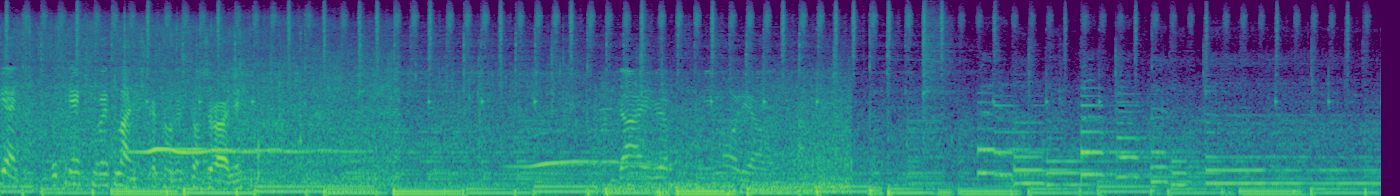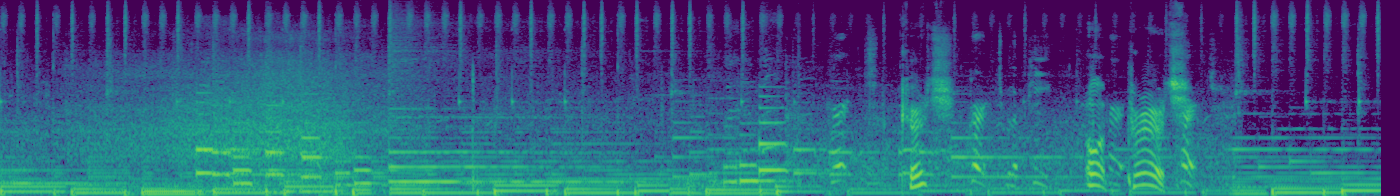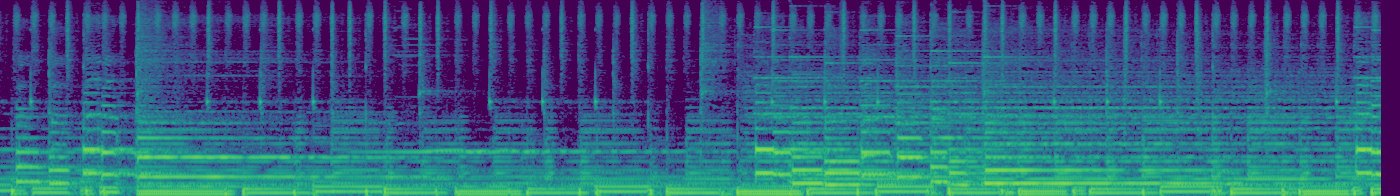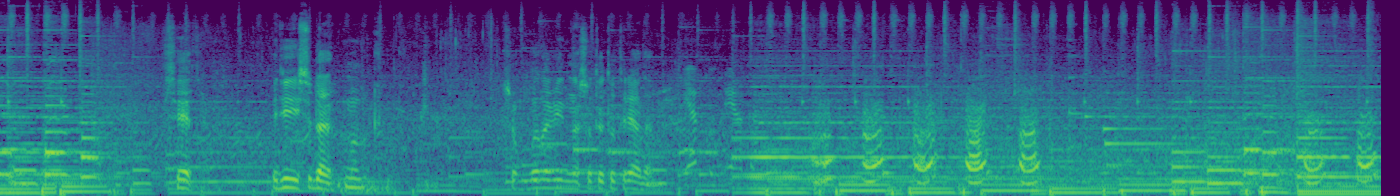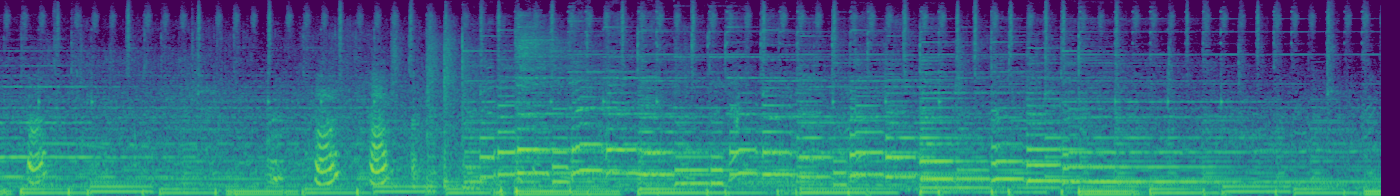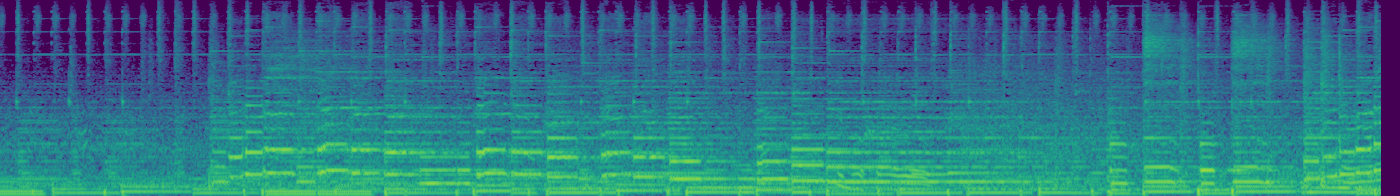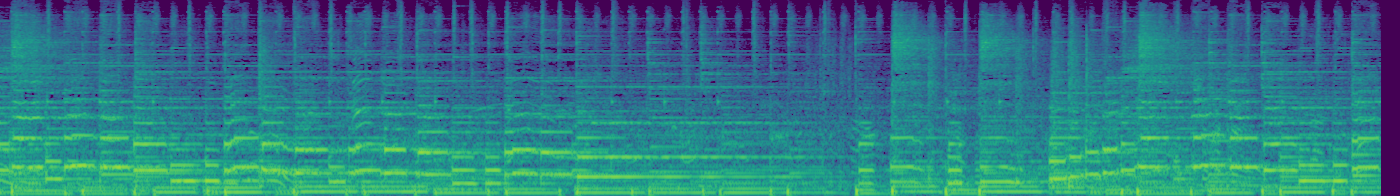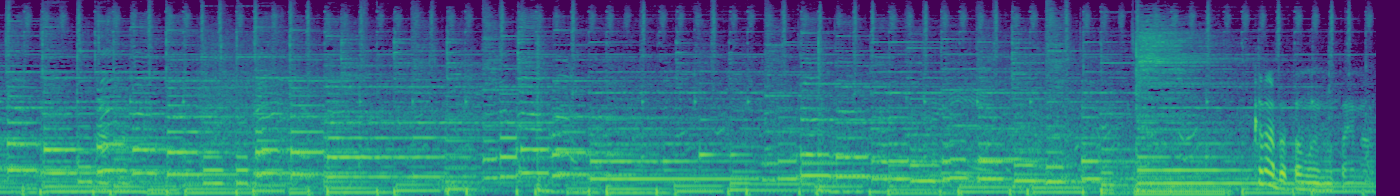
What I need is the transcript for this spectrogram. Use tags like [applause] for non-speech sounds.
гулять, вытряхивать ланч, который сожрали. Дайвер Мемориал. Perch. Perch? Perch with a P. О, Perch. perch. Perch. Свет, иди сюда, ну, чтобы было видно, что ты тут рядом. Я тут рядом. Краба, по-моему, поймал.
